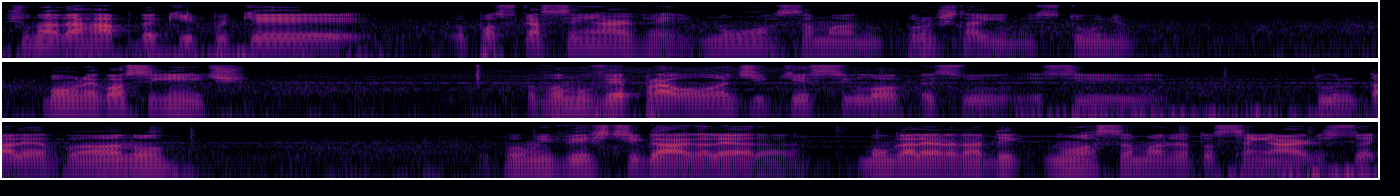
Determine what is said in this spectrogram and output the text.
Deixa eu nadar rápido aqui porque eu posso ficar sem ar, velho. Nossa, mano. Pra onde tá indo esse túnel? Bom, o negócio é o seguinte. Vamos ver pra onde que esse, esse, esse túnel tá levando. Vamos investigar, galera. Bom, galera, nadei... Nossa, mano, já tô sem ar. Isso aí...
